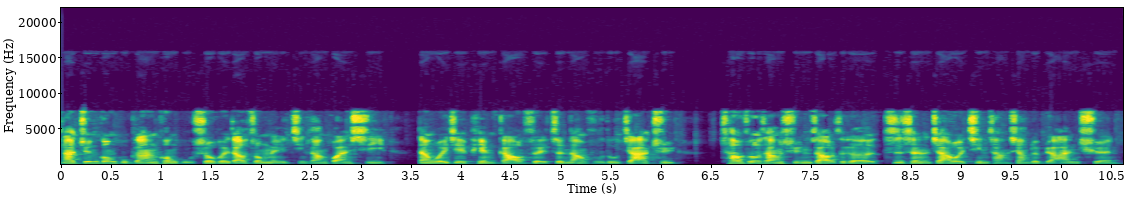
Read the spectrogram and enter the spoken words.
那军工股、刚刚控股受惠到中美紧张关系，但位阶偏高，所以震荡幅度加剧。操作上寻找这个支撑的价位进场相对比较安全。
